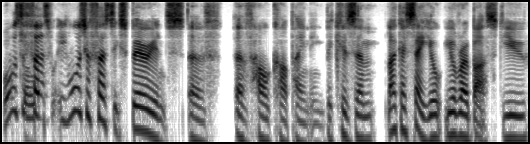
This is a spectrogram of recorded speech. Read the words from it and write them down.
What was the first? What was your first experience of of whole car painting? Because, um, like I say, you're you're robust. You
